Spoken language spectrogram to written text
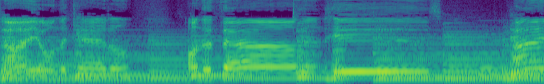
When I own the cattle on the thousand hills, I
